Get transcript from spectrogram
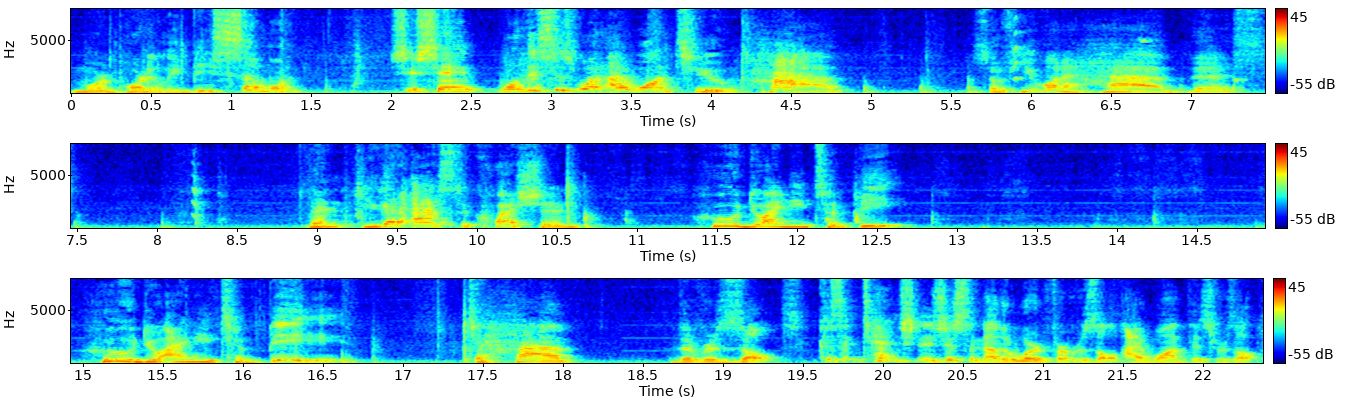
more importantly, be someone. So you say, well, this is what I want to have. So if you want to have this, then you got to ask the question who do I need to be? Who do I need to be to have the result. Because intention is just another word for result. I want this result.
